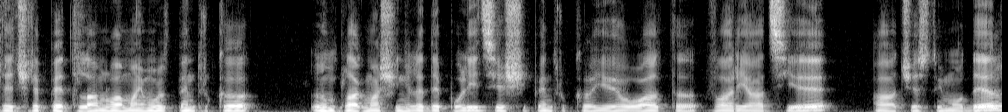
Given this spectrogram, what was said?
Deci, repet, l-am luat mai mult pentru că îmi plac mașinile de poliție și pentru că e o altă variație a acestui model.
